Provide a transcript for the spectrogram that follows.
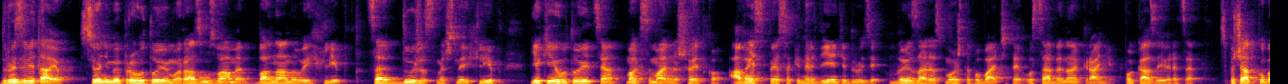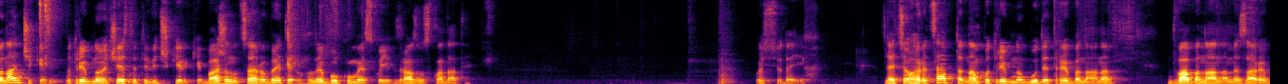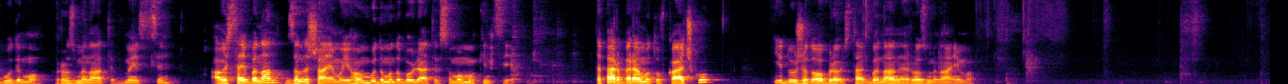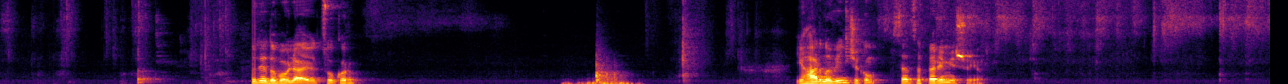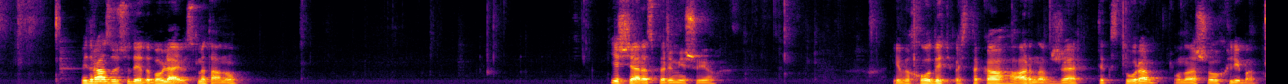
Друзі, вітаю! Сьогодні ми приготуємо разом з вами банановий хліб. Це дуже смачний хліб, який готується максимально швидко. А весь список інгредієнтів, друзі, ви зараз можете побачити у себе на екрані. Показую рецепт. Спочатку бананчики потрібно очистити від шкірки. Бажано це робити в глибоку миску, їх зразу складати. Ось сюди їх. Для цього рецепта нам потрібно буде 3 банана. Два банана ми зараз будемо розминати в мисці. А ось цей банан залишаємо, його ми будемо додати в самому кінці. Тепер беремо ту вкачку і дуже добре ось так банани розминаємо. Сюди додаю цукор. І гарно вінчиком все це перемішую. Відразу сюди додаю сметану. І ще раз перемішую. І виходить ось така гарна вже текстура у нашого хліба.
